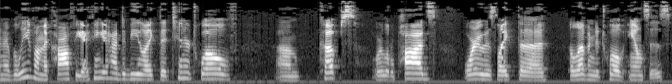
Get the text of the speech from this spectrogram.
And I believe on the coffee, I think it had to be like the 10 or 12 um, cups or little pods, or it was like the 11 to 12 ounces.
